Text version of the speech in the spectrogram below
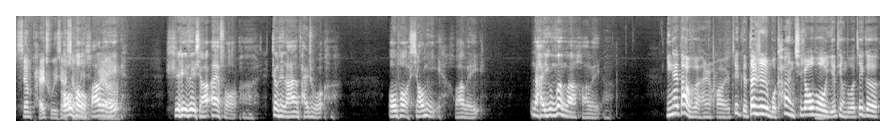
先排除一下 OPPO、华为，实力最强 iPhone 啊，正确答案排除。OPPO、小米、华为，那还用问吗？华为啊，应该大部分还是华为这个，但是我看其实 OPPO 也挺多，这个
